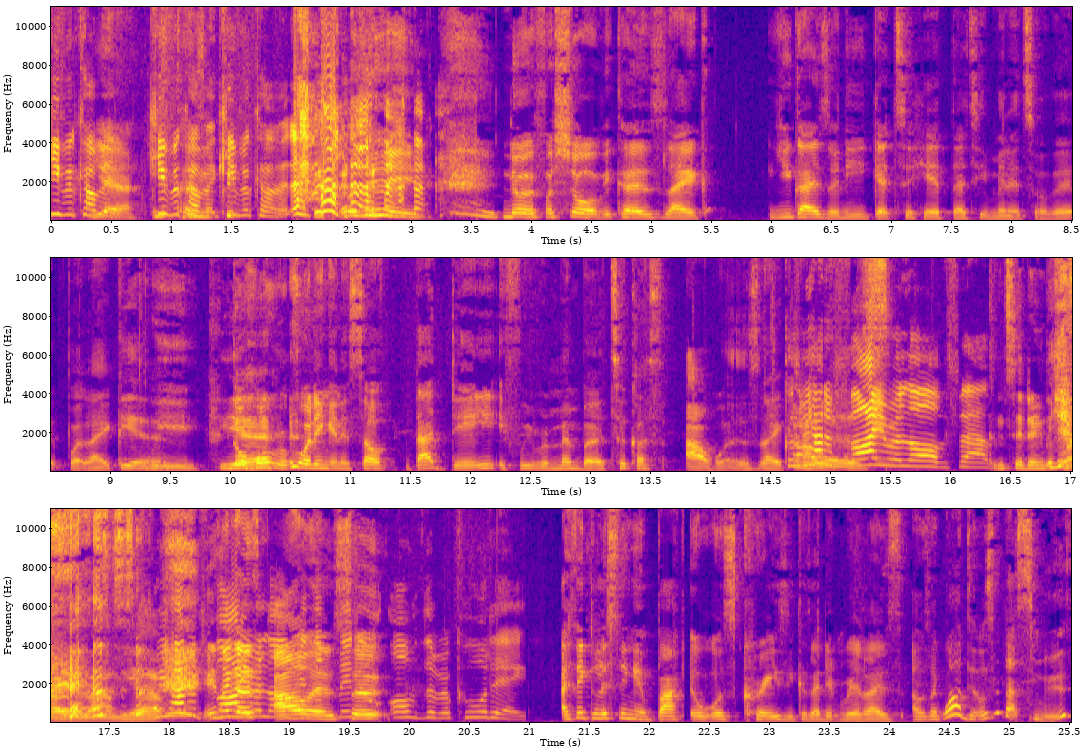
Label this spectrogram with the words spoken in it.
Keep it coming. Yeah, keep it coming. Keep it coming. no, for sure, because like you guys only get to hear 30 minutes of it, but like Yeah. we the Yeah. whole recording in itself that day, if we remember, took us hours. Like Because we had a fire alarm, fam. Considering the fire alarm, yeah. We had a It took fire us alarm in hours, the middle so- of the recording. I think listening it back, it was crazy because I didn't realize. I was like, wow, wasn't that smooth?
